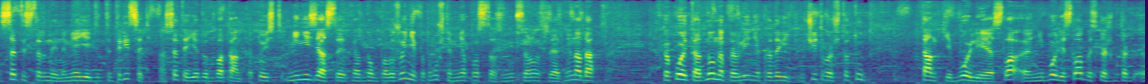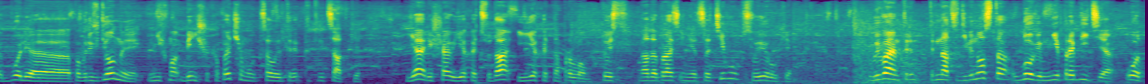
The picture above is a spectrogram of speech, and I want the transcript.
с этой стороны на меня едет Т-30, а с этой едут два танка. То есть мне нельзя стоять на одном положении, потому что меня просто с двух сторон стреляют. Мне надо какое-то одно направление продавить. Учитывая, что тут танки более слаб... Э, не более слабые, скажем так, э, более поврежденные, у них меньше хп, чем у целой тридцатки, я решаю ехать сюда и ехать на пролом. То есть надо брать инициативу в свои руки. Убиваем 1390, ловим непробитие от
